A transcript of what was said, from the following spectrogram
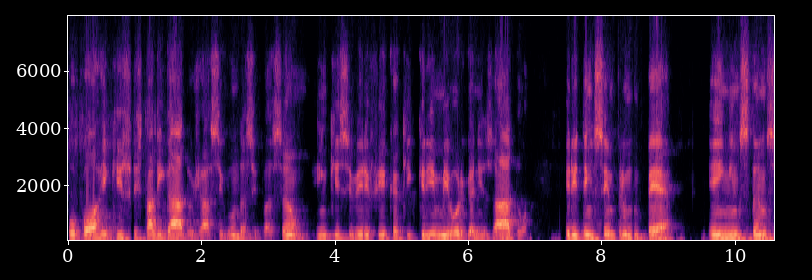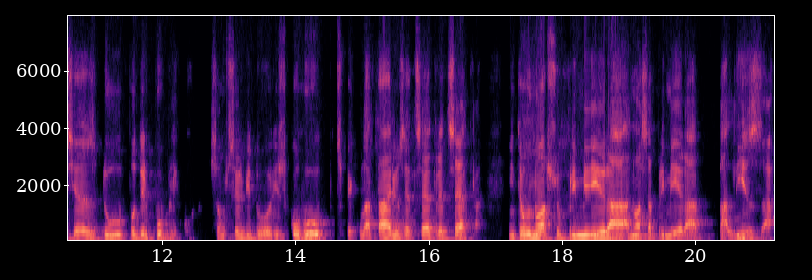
Ocorre que isso está ligado já à segunda situação, em que se verifica que crime organizado ele tem sempre um pé em instâncias do poder público. São servidores corruptos, especulatários, etc., etc. Então, o nosso primeira, a nossa primeira baliza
